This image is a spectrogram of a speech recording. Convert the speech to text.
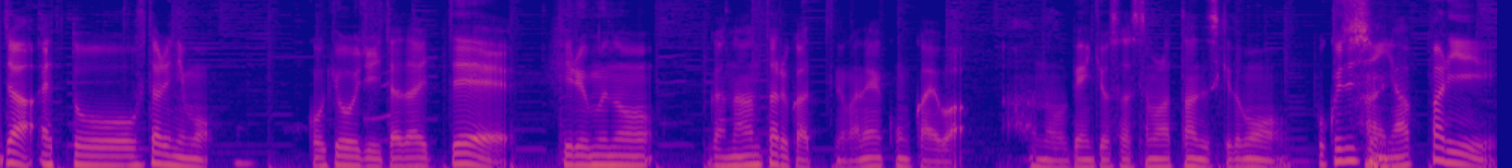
じゃあ、えっと、お二人にもご教示いただいて、フィルムのが何たるかっていうのがね、今回はあの勉強させてもらったんですけども、僕自はい身やっぱり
